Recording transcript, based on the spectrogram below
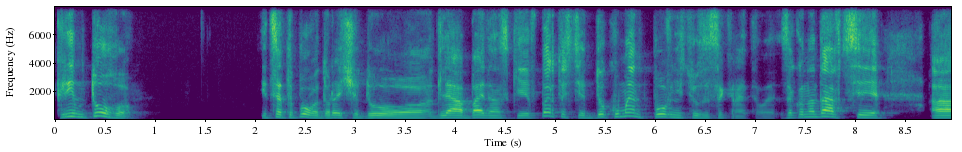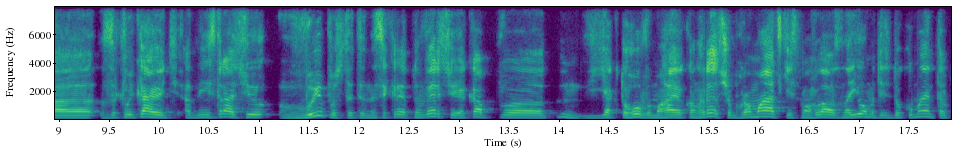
крім того, і це типово, до речі, до для байденської впертості. Документ повністю засекретили. Законодавці а, закликають адміністрацію випустити несекретну версію, яка б е, як того вимагає конгрес, щоб громадськість могла ознайомитись з документом,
